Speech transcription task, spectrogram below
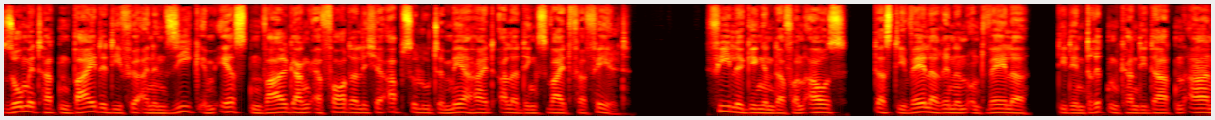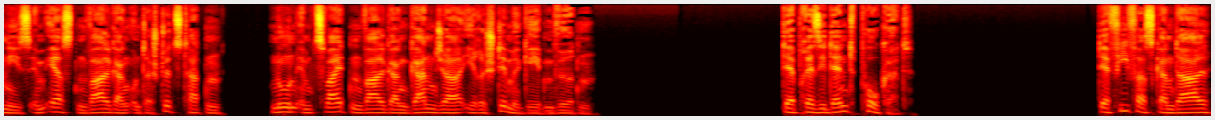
Somit hatten beide die für einen Sieg im ersten Wahlgang erforderliche absolute Mehrheit allerdings weit verfehlt. Viele gingen davon aus, dass die Wählerinnen und Wähler, die den dritten Kandidaten Anis im ersten Wahlgang unterstützt hatten, nun im zweiten Wahlgang Ganja ihre Stimme geben würden. Der Präsident pokert. Der FIFA-Skandal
